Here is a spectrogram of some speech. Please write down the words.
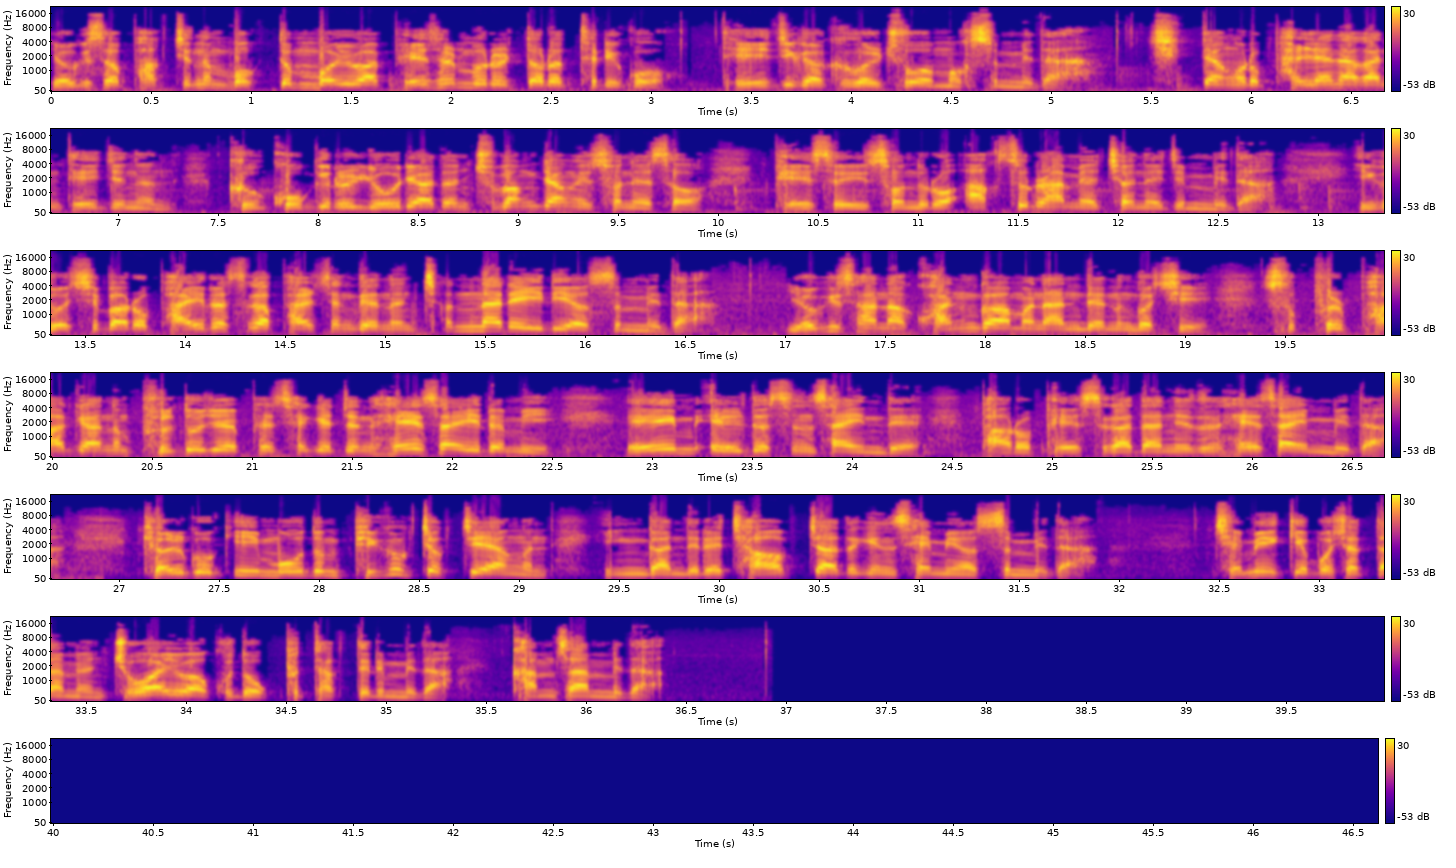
여기서 박쥐는 먹던 모이와 배설물을 떨어뜨리고 돼지가 그걸 주워 먹습니다. 식당으로 팔려나간 돼지는 그 고기를 요리하던 주방장의 손에서 배서의 손으로 악수를 하며 전해집니다. 이것이 바로 바이러스가 발생되는 첫날의 일이었습니다. 여기서 하나 관과하면 안 되는 것이 숲을 파괴하는 불도저 옆에 새겨진 회사 이름이 에임 엘더슨사인데 바로 베스가 다니던 회사입니다. 결국 이 모든 비극적 재앙은 인간들의 자업자득인 셈이었습니다. 재미있게 보셨다면 좋아요와 구독 부탁드립니다. 감사합니다.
